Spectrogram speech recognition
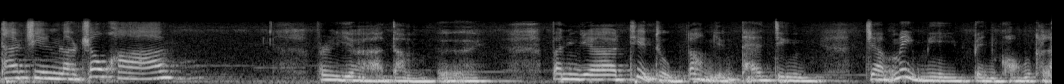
แท้จริงหรอเจ้าคะพระยาดำเอ่ยปัญญาที่ถูกต้องอย่างแท้จริง จะไม่มีเป็นของใคร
